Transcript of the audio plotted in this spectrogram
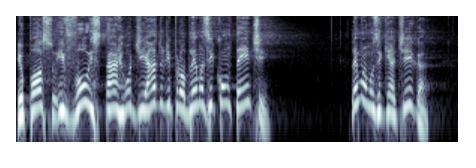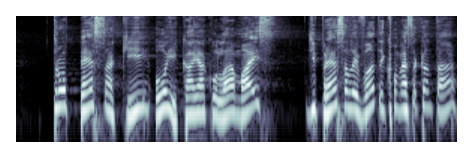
Eu posso e vou estar rodeado de problemas e contente. Lembra a musiquinha antiga? Tropeça aqui, oi, cai acolá, mas depressa levanta e começa a cantar.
